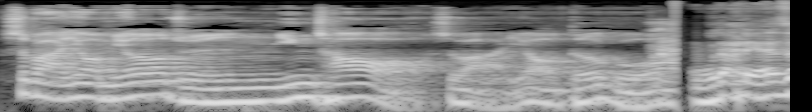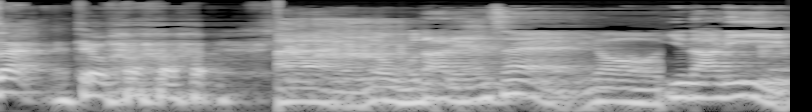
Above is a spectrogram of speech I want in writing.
是吧？要瞄准英超是吧？要德国五大联赛对吧？哎，要五大联赛，要意大利。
